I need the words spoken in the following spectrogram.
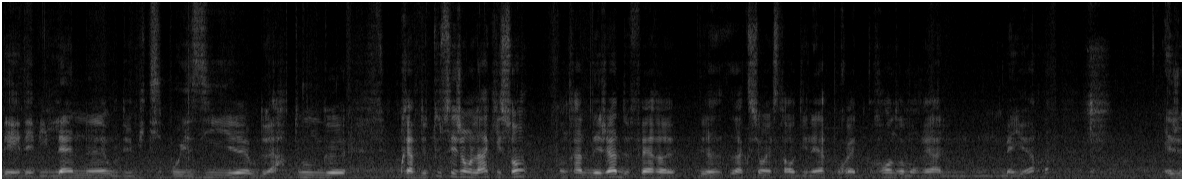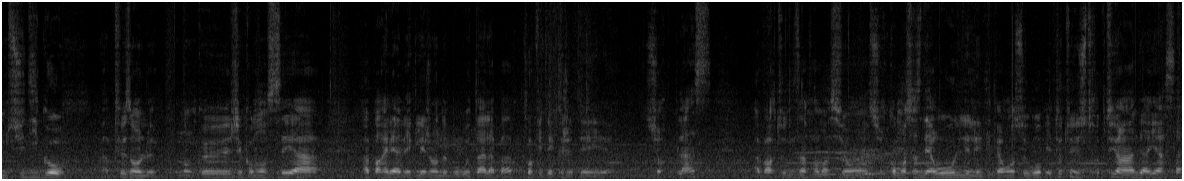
des, des Vilaines ou de Bixi Poésie ou de Hartung. Bref, de tous ces gens-là qui sont en train déjà de faire euh, des actions extraordinaires pour rendre Montréal meilleur. Et je me suis dit, go, faisons-le. Donc euh, j'ai commencé à, parler avec les gens de Bogota là-bas, profiter que j'étais euh, sur place, avoir toutes les informations sur comment ça se déroule, les différents sous-groupes. Il y a toute une structure hein, derrière ça.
